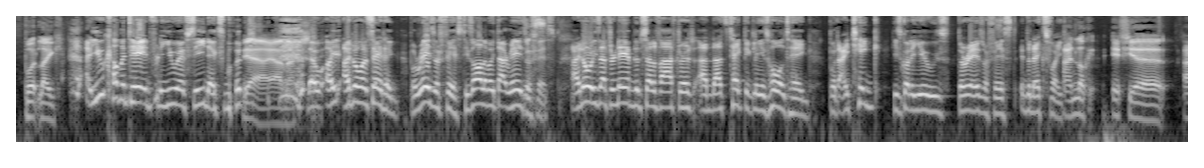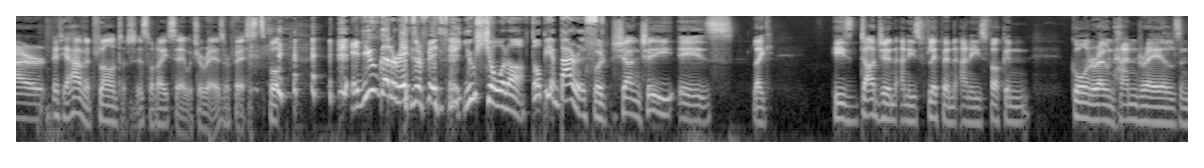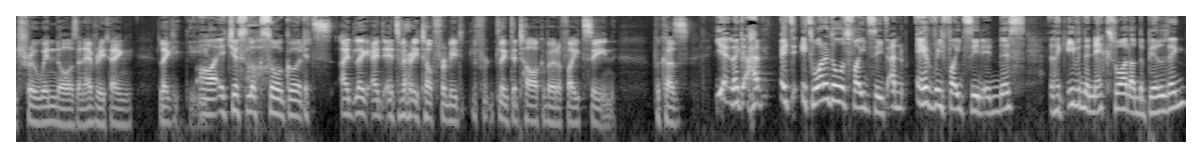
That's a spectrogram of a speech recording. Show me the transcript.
But like, Are you commentating for the UFC next month? yeah, I am. Actually. Now, I, I don't want to say anything, but Razor Fist, he's all about that Razor Fist. I know he's after naming himself after it, and that's technically his whole thing, but I think he's going to use the Razor Fist in the next fight. And look, if you are, if you have it, flaunt it. Is what I say with your Razor Fists. But if you've got a Razor Fist, you show it off. Don't be embarrassed. but Shang Chi is like he's dodging and he's flipping and he's fucking going around handrails and through windows and everything. Like oh, it just looks so good. it's I like it, it's very tough for me to, for, like to talk about a fight scene because Yeah, like have it's it's one of those fight scenes, and every fight scene in this, like even the next one on the building,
